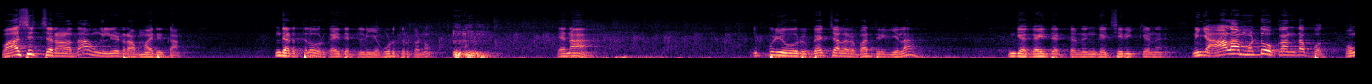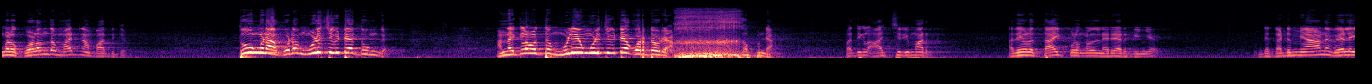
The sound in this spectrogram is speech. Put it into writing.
வாசித்தனால தான் அவங்க லீடராக மாதிரி இருக்காங்க. இந்த இடத்துல ஒரு கைத்தட்டல் நீங்கள் கொடுத்துருக்கணும். ஏன்னா இப்படி ஒரு பேச்சாளரை பார்த்துருக்கீங்களா? இங்கே கைத்தட்டணும் இங்கே சிரிக்கணும். நீங்கள் ஆளாக மட்டும் உட்காந்தா போதும். உங்களை குழந்த மாதிரி நான் பார்த்துக்கிறேன். தூங்குனா கூட முழிச்சுக்கிட்டே தூங்குங்க. அன்னைக்கெல்லாம் ஒருத்தர் முழிய முழிச்சுக்கிட்டே குரட்ட ஒரு அப்படின்னா. பார்த்தீங்களா ஆச்சரியமாக இருக்குது அதே போல் தாய் குளங்கள் நிறையா இருக்கீங்க. இந்த கடுமையான வேலை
